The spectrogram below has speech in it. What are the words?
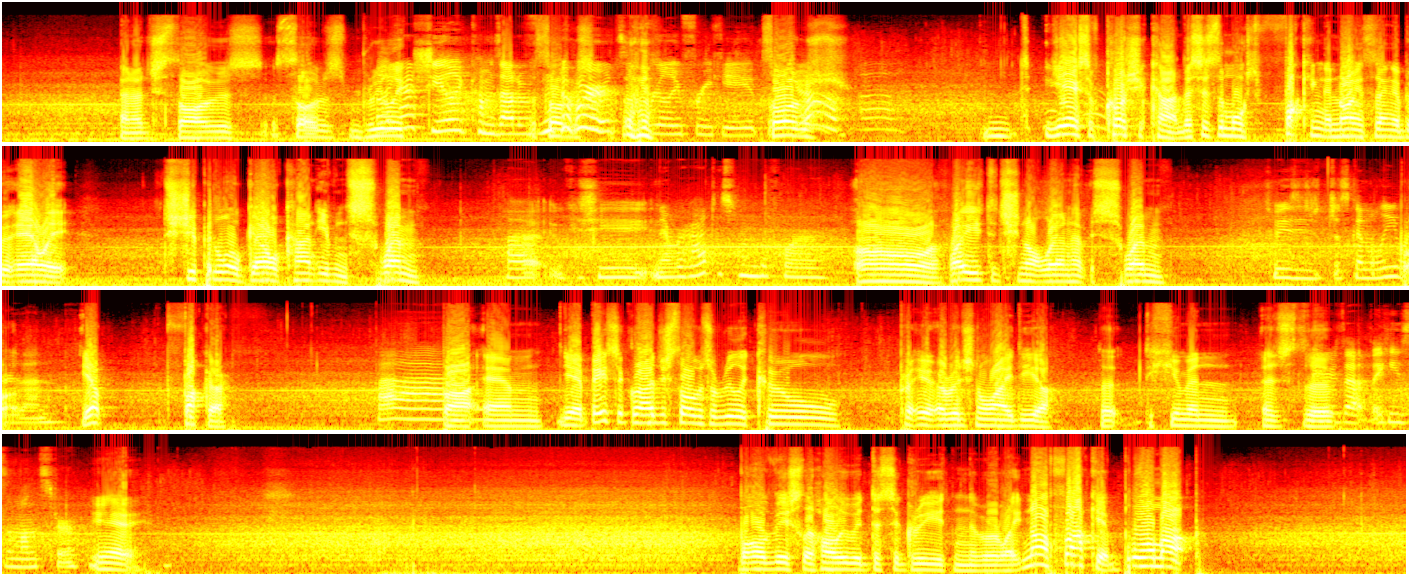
And I just thought it was, I thought it was I really, like how she like comes out of it nowhere. It's like, really freaky. It's thought it like, was. ah. Yes, of course you can't. This is the most fucking annoying thing about Ellie. Stupid little girl can't even swim. Uh, because she never had to swim before. Oh, why did she not learn how to swim? So he's just gonna leave her then. Yep, fuck her. Bye. But um, yeah, basically, I just thought it was a really cool, pretty original idea that the human is the out that he's the monster. Yeah. But obviously Hollywood disagreed and they were like, no, fuck it, blow him up.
